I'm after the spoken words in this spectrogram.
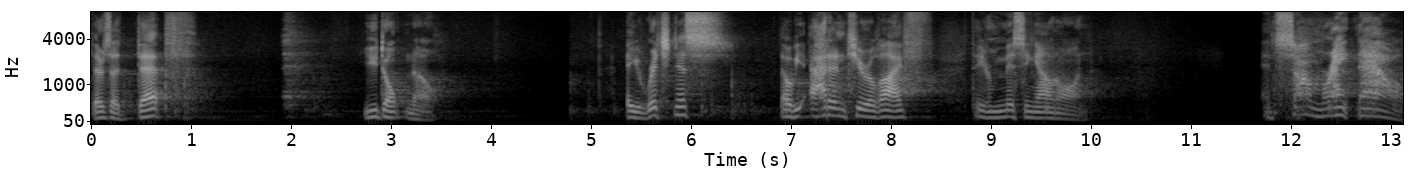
there's a depth you don't know, a richness that will be added into your life that you're missing out on. And some right now,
